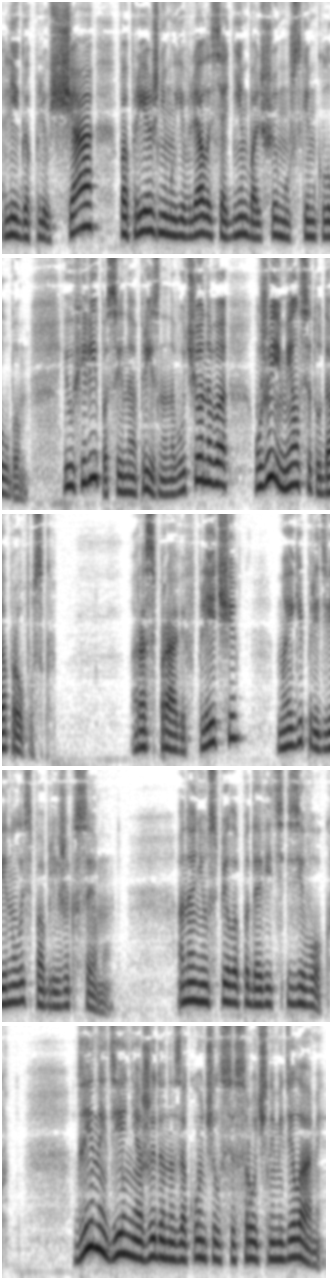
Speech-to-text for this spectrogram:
Лига Плюща по-прежнему являлась одним большим мужским клубом, и у Филиппа, сына признанного ученого, уже имелся туда пропуск. Расправив плечи, Мэгги придвинулась поближе к Сэму. Она не успела подавить зевок. Длинный день неожиданно закончился срочными делами.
